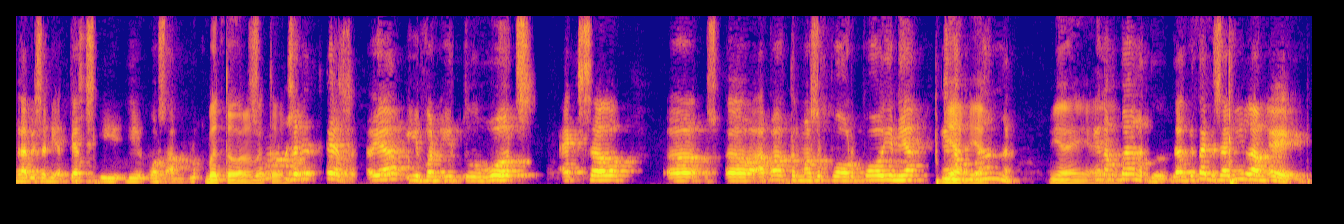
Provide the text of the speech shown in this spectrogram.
nggak bisa di attach di, di WhatsApp group? Betul, Semua betul. Bisa di attach ya, even itu Word, Excel, uh, uh, apa termasuk PowerPoint ya, enak yeah, yeah. banget. Yeah, yeah, enak yeah. banget tuh. Dan kita bisa bilang, eh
